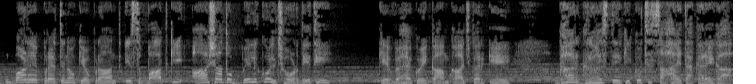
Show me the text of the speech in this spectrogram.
बड़े प्रयत्नों के उपरांत इस बात की आशा तो बिल्कुल छोड़ दी थी कि वह कोई कामकाज करके घर गृहस्थी की कुछ सहायता करेगा।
